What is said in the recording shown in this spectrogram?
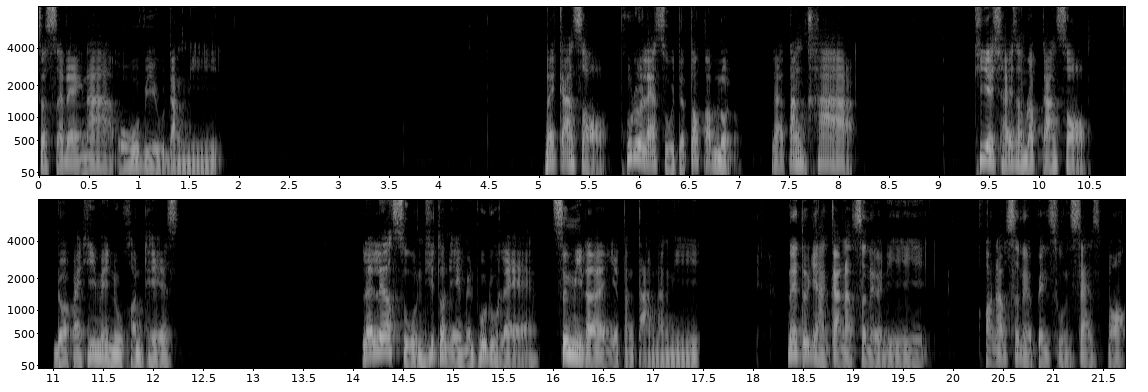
จะแสดงหน้า Overview ดังนี้ ในการสอบผู้ดูแลศูนย์จะต้องกำหนด และตั้งค่า ที่จะใช้สำหรับการสอบ โดยไปที่เมนู Contest และเลือกศูนย์ที่ตนเองเป็นผู้ดูแล ซึ่งมีรายละเอียดต่างๆ ดังนี้ ในตัวอย่างการนำเสนอนี้ ขอนำเสนอเป็นศูนย์ Sandbox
